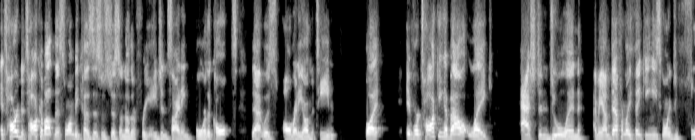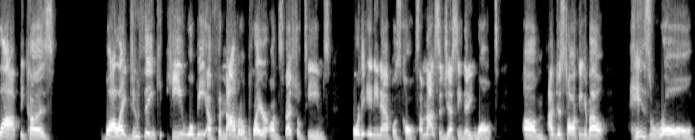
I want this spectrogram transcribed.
It's hard to talk about this one because this was just another free agent signing for the Colts that was already on the team. But if we're talking about like Ashton Dulin, I mean, I'm definitely thinking he's going to flop because while I do think he will be a phenomenal player on special teams for the Indianapolis Colts, I'm not suggesting that he won't. Um, I'm just talking about his role,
